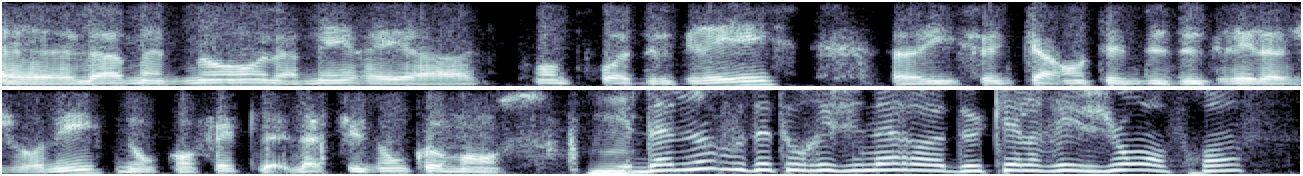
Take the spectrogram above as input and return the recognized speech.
Euh, là maintenant, la mer est à 33 degrés, euh, il fait une quarantaine de degrés la journée. Donc en fait, la, la saison commence. Et Damien, vous êtes originaire de quelle région en France?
